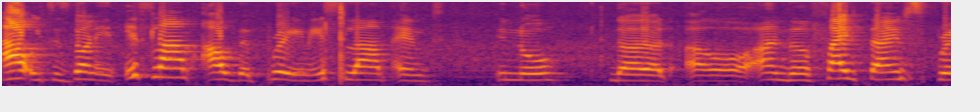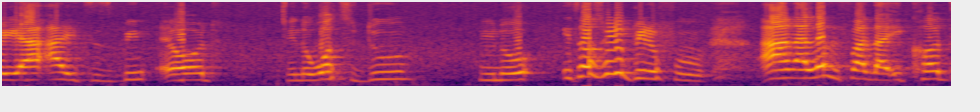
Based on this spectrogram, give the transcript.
how it is done in Islam, how they pray in Islam, and you know the uh, and the five times prayer, how it is being held, you know what to do, you know it was really beautiful, and I love the fact that he called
